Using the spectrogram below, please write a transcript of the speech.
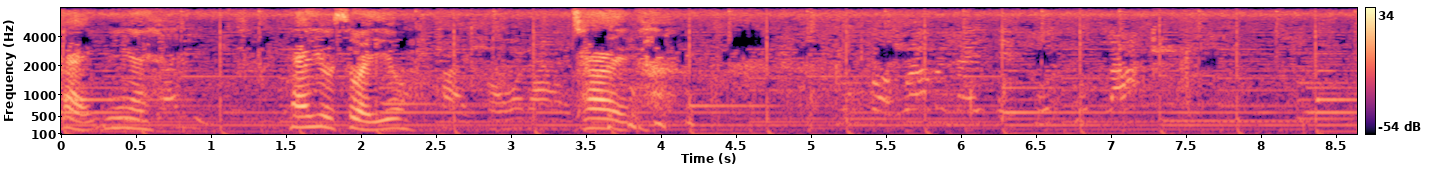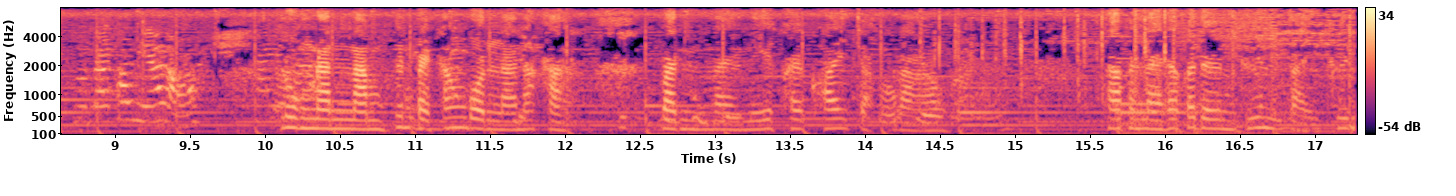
ถ่ายนี่ไงแค่อยู่สวยอยู่ ถ่ายเขาว่าได้ ใช่บอกว่าบันไดเจ็ดฟุตฟุตละฟุตละเท่านี้เหรอ ลุงนันนำขึ้นไปข้างบนแล้วนะคะ บันไดนี้ค่อยๆจับราวถ้าบันไดแล้วก็เดินขึ้นไต่ขึ้น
